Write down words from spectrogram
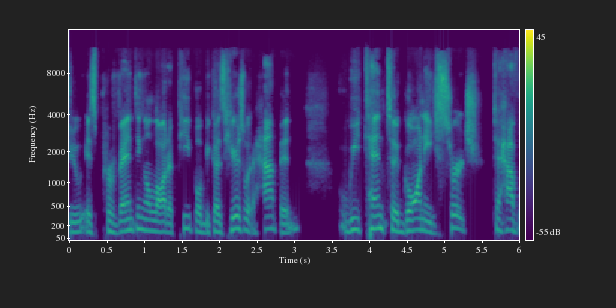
to is preventing a lot of people because here's what happened. We tend to go on a search to have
